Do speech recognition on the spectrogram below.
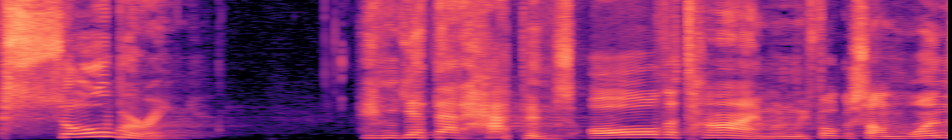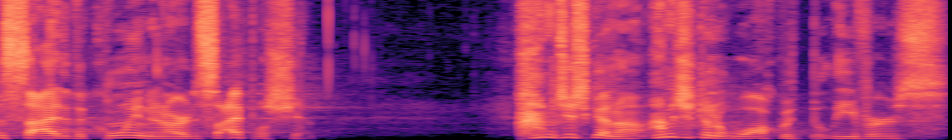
Sobering. And yet that happens all the time when we focus on one side of the coin in our discipleship. I'm just gonna, I'm just gonna walk with believers.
